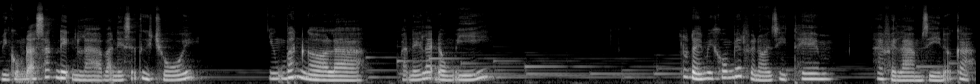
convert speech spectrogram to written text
Mình cũng đã xác định là bạn ấy sẽ từ chối, nhưng bất ngờ là bạn ấy lại đồng ý. Lúc đấy mình không biết phải nói gì thêm hay phải làm gì nữa cả.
